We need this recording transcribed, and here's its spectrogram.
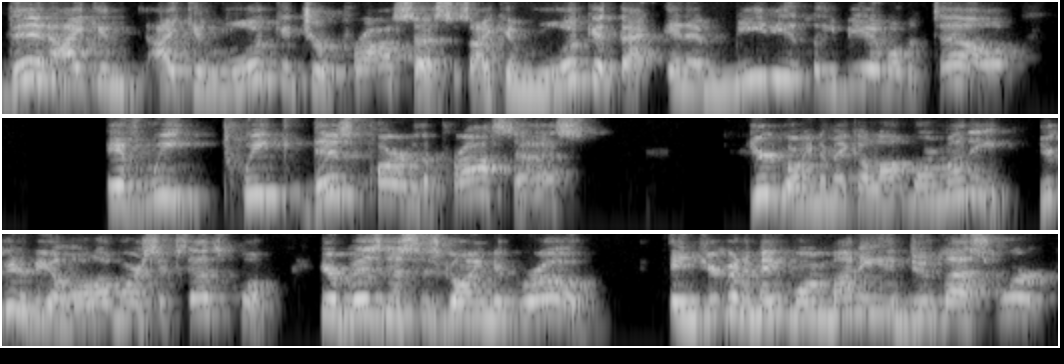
then I can I can look at your processes. I can look at that and immediately be able to tell if we tweak this part of the process, you're going to make a lot more money. You're going to be a whole lot more successful. Your business is going to grow and you're going to make more money and do less work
